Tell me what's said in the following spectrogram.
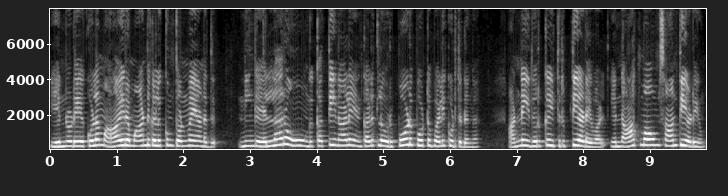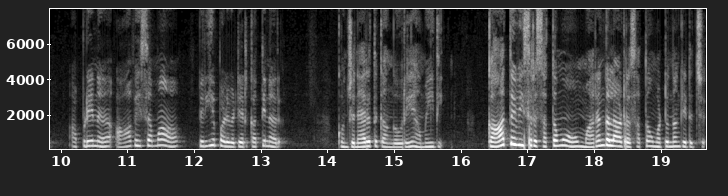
என்னுடைய குலம் ஆயிரம் ஆண்டுகளுக்கும் தொன்மையானது. நீங்க எல்லாரும் உங்க கத்தினால என் கழுத்துல ஒரு போடு போட்டு பலி கொடுத்துடுங்க. அன்னை துர்க்கை திருப்தி அடைவாள். என் ஆத்மாவும் சாந்தி அடையும். அப்படின்னு ஆவேசமா பெரிய பழுவேட்டையர் கத்தினார். கொஞ்ச நேரத்துக்கு அங்க ஒரே அமைதி. காற்று வீசுகிற சத்தமும் மரங்கள் ஆடுற சத்தமும் மட்டும்தான் கேட்டுச்சு.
